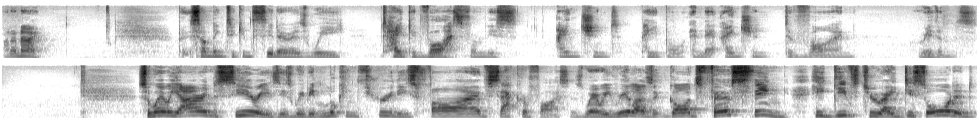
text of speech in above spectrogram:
I don't know. But something to consider as we take advice from this ancient people and their ancient divine rhythms. So, where we are in the series is we've been looking through these five sacrifices where we realize that God's first thing he gives to a disordered,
